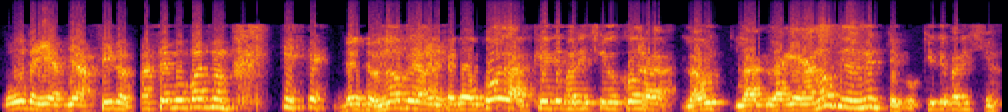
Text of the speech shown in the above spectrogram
Puta, ya, ya, filo, pasemos Batman. de eso, no, pero, pero Coda, ¿qué te pareció Coda? La, la, la que ganó finalmente, pues, ¿qué te pareció?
